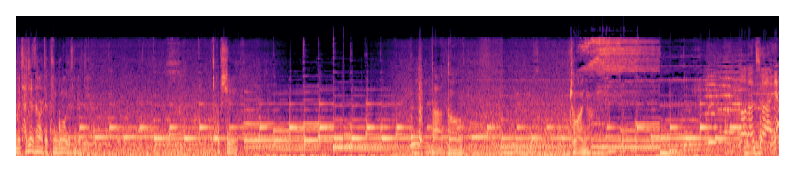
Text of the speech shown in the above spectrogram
근데 차진상한테 궁금한 게 생겼대. 혹시 나 너 좋아하냐? 너 나 좋아하냐?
